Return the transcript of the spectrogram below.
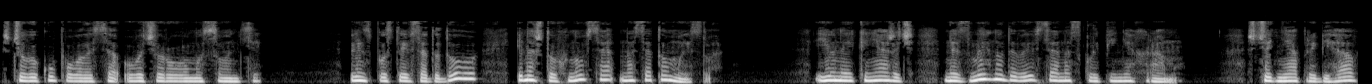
що викупувалися у вечоровому сонці. Він спустився додолу і наштовхнувся на святомисла. Юний княжич незмигно дивився на склепіння храму. Щодня прибігав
